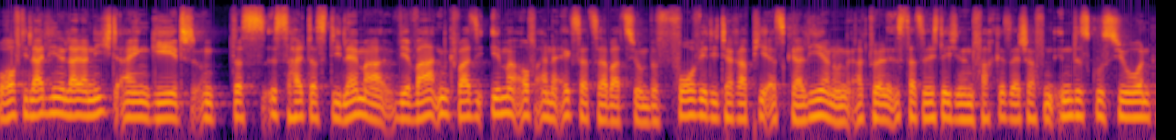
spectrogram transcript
Worauf die Leitlinie leider nicht eingeht, und das ist halt das Dilemma, wir warten quasi immer auf eine Exacerbation, bevor wir die Therapie eskalieren. Und aktuell ist tatsächlich in den Fachgesellschaften in Diskussion,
